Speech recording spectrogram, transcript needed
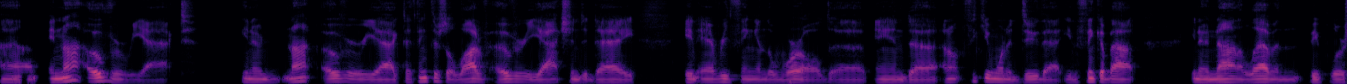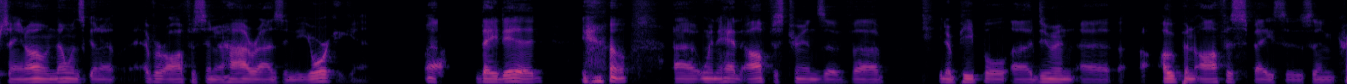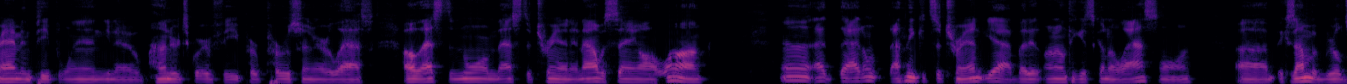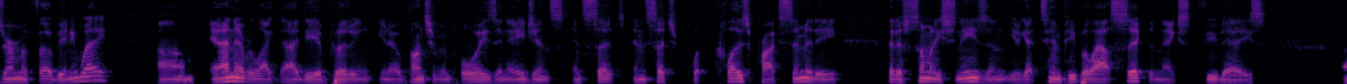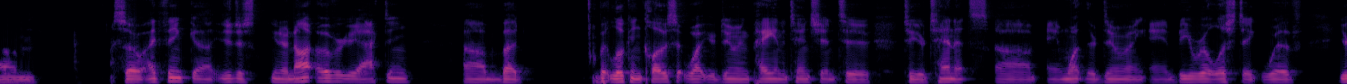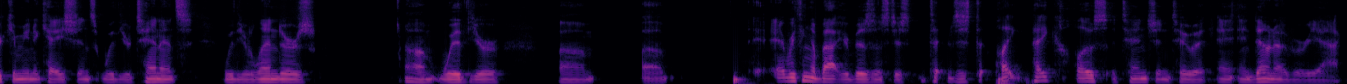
um, and not overreact. You know, not overreact. I think there's a lot of overreaction today in everything in the world. Uh, and uh, I don't think you want to do that. You think about, you know, 9 11, people are saying, oh, no one's going to ever office in a high rise in New York again. Well, they did, you know, uh, when they had office trends of, uh, you know, people uh, doing uh, open office spaces and cramming people in, you know, 100 square feet per person or less. Oh, that's the norm. That's the trend. And I was saying all along, uh, I, I, don't. I think it's a trend, yeah, but it, I don't think it's going to last long uh, because I'm a real germaphobe anyway. Um, and I never liked the idea of putting, you know, a bunch of employees and agents in such in such pl- close proximity that if somebody's sneezing, you got ten people out sick the next few days. Um, so I think uh, you're just, you know, not overreacting, um, but but looking close at what you're doing, paying attention to to your tenants uh, and what they're doing, and be realistic with your communications with your tenants, with your lenders, um, with your um, uh, everything about your business. Just t- just pay pay close attention to it and, and, don't overreact.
